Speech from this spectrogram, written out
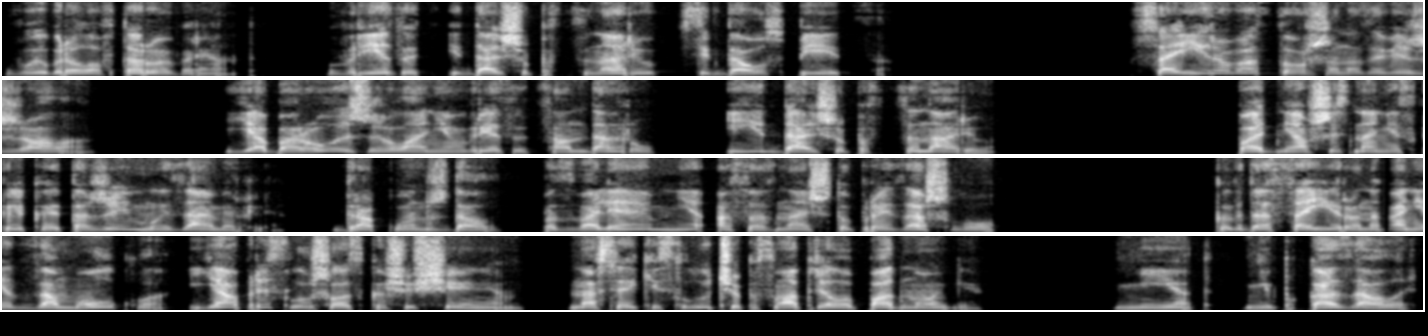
Выбрала второй вариант. Врезать и дальше по сценарию всегда успеется. Саира восторженно завизжала. Я боролась с желанием врезать Сандару и дальше по сценарию. Поднявшись на несколько этажей, мы замерли. Дракон ждал, позволяя мне осознать, что произошло. Когда Саира наконец замолкла, я прислушалась к ощущениям. На всякий случай посмотрела под ноги. Нет, не показалось.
